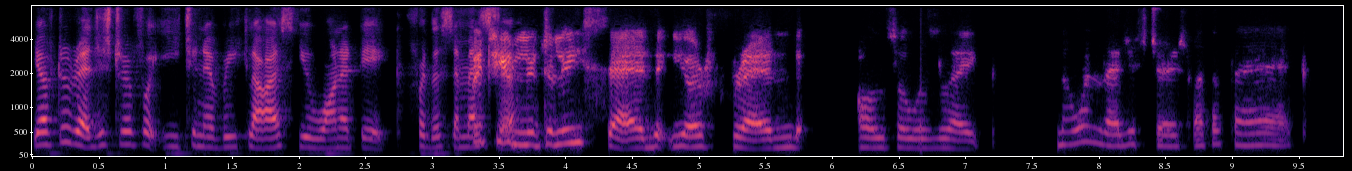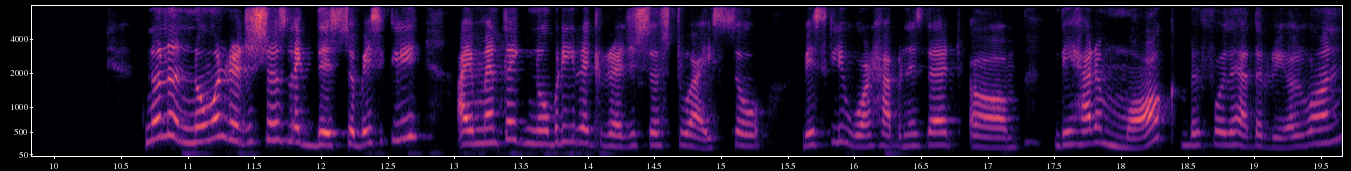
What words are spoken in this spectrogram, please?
you have to register for each and every class you want to take for the semester. But she literally said your friend also was like, no one registers. What the fuck? no no no one registers like this so basically i meant like nobody like registers twice so basically what happened is that um they had a mock before they had the real one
